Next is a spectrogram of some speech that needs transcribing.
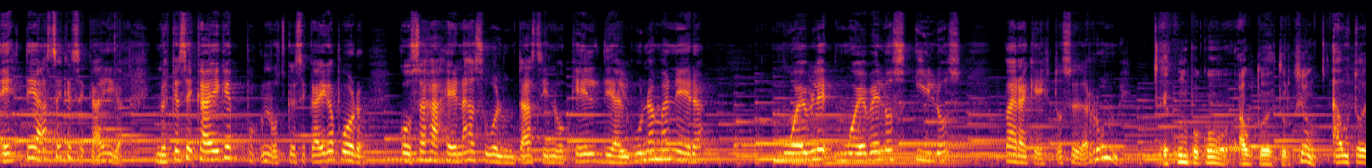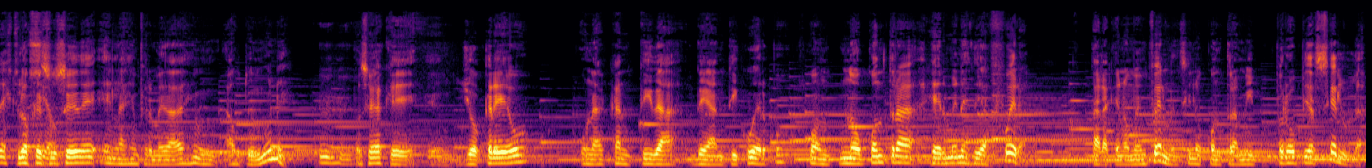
este hace que se caiga. No es que se caiga, no es que se caiga por cosas ajenas a su voluntad, sino que él de alguna manera mueve, mueve los hilos para que esto se derrumbe. Es un poco autodestrucción. Autodestrucción. Lo que sucede en las enfermedades autoinmunes. O sea que eh, yo creo una cantidad de anticuerpos no contra gérmenes de afuera, para que no me enfermen, sino contra mi propia célula.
